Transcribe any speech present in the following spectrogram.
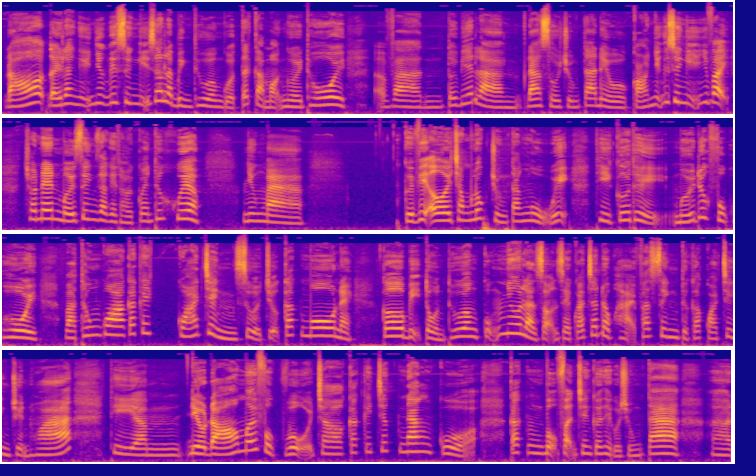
Đó đấy là nghĩ những cái suy nghĩ rất là bình thường của tất cả mọi người thôi. Và tôi biết là đa số chúng ta đều có những suy nghĩ như vậy cho nên mới sinh ra cái thói quen thức khuya. Nhưng mà quý vị ơi trong lúc chúng ta ngủ ý, thì cơ thể mới được phục hồi và thông qua các cái quá trình sửa chữa các mô này, cơ bị tổn thương cũng như là dọn dẹp các chất độc hại phát sinh từ các quá trình chuyển hóa thì um, điều đó mới phục vụ cho các cái chức năng của các bộ phận trên cơ thể của chúng ta. À,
